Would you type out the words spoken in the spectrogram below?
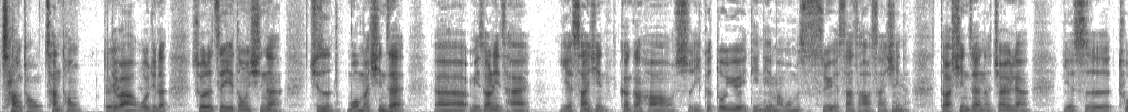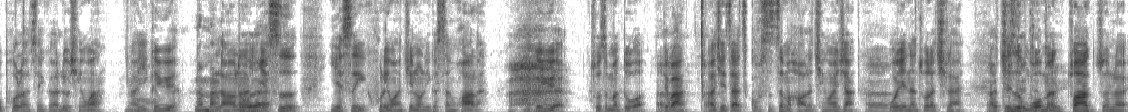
畅通畅通，对对吧？我觉得所有的这些东西呢，其实我们现在呃，米庄理财也上线，刚刚好是一个多月一点点嘛。我们是四月三十号上线的，到现在呢，交易量也是突破了这个六千万啊、一个月。那么然后呢，也是也是互联网金融的一个神话了，一个月做这么多，对吧？而且在股市这么好的情况下嗯，我也能做得起来。啊，其实我们抓准了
